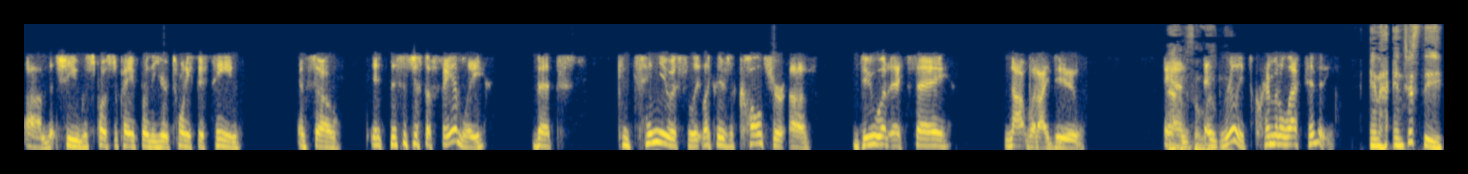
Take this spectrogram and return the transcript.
um, that she was supposed to pay for the year 2015, and so it, this is just a family that continuously, like, there's a culture of do what I say, not what I do, and Absolutely. and really, it's criminal activity. And, and just the,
